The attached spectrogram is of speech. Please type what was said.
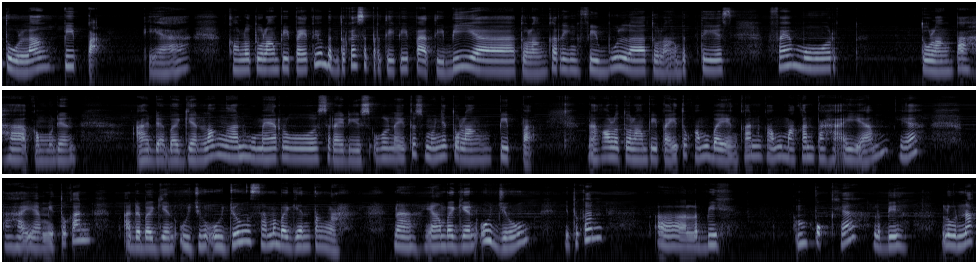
tulang pipa ya. Kalau tulang pipa itu bentuknya seperti pipa tibia tulang kering fibula tulang betis femur tulang paha kemudian ada bagian lengan, humerus, radius ulna itu semuanya tulang pipa. Nah, kalau tulang pipa itu kamu bayangkan kamu makan paha ayam ya. Paha ayam itu kan ada bagian ujung-ujung sama bagian tengah. Nah, yang bagian ujung itu kan e, lebih empuk ya, lebih lunak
